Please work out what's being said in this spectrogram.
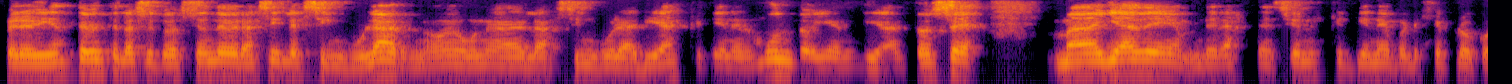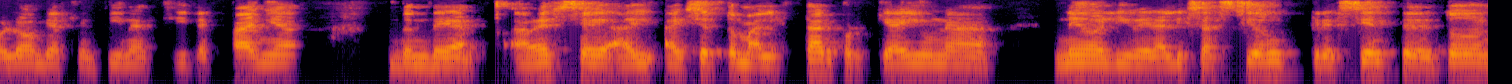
pero evidentemente la situación de Brasil es singular, ¿no? Es una de las singularidades que tiene el mundo hoy en día. Entonces, más allá de, las tensiones que tiene, por ejemplo, Colombia, Argentina, Chile, España, donde a veces hay, cierto malestar porque hay una neoliberalización creciente de todos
